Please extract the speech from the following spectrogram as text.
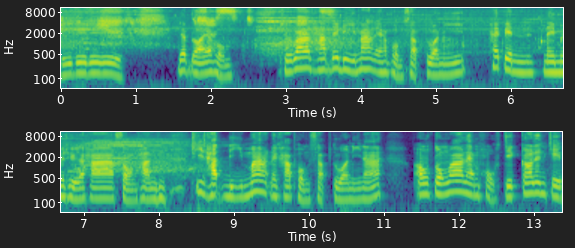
ดีดีดีดีเรียบร้อยครับผม ถือว่าทัดได้ดีมากเลยครับผมสับตัวนี้ให้เป็นในมือถือราคา 2,000 ที่ทัดดีมากเลยครับผมสับตัวนี้นะ เอาตรงว่าแรม6จิกก็เล่นเกม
